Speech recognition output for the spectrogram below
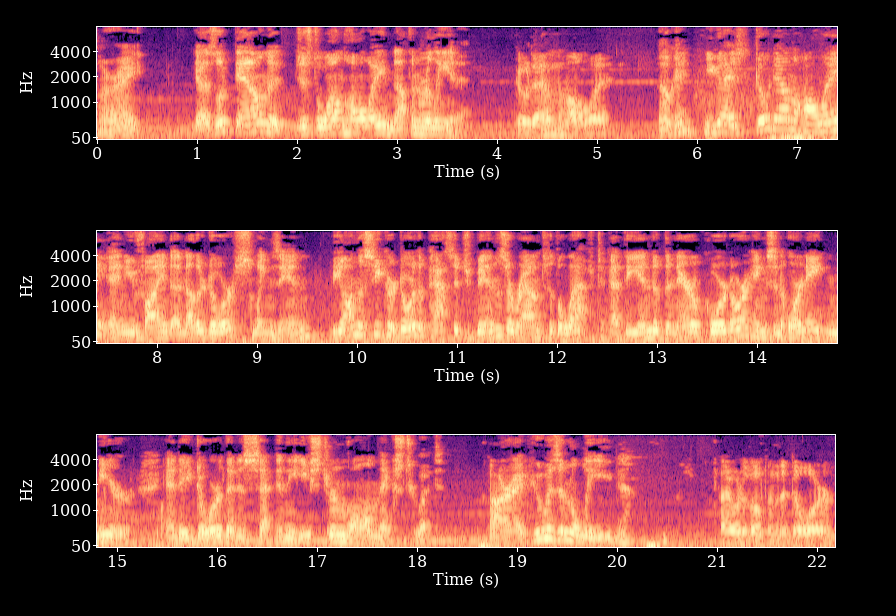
All right, you guys look down at just a long hallway, nothing really in it. Go down the hallway. Okay, you guys go down the hallway and you find another door swings in. Beyond the secret door, the passage bends around to the left. At the end of the narrow corridor hangs an ornate mirror and a door that is set in the eastern wall next to it. All right, who is in the lead? I would have opened the door,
